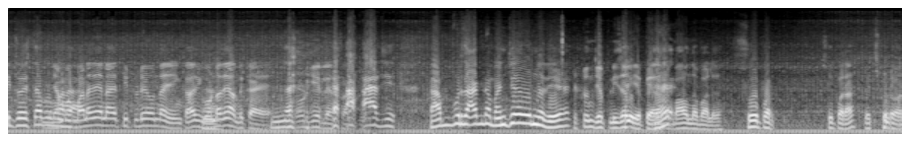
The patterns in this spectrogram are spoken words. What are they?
ఇటు వచ్చినప్పుడు మనదే నా తిట్టుడే ఉందా? ఇంకా ఇది ఉన్నదే అందుకే గేర్ అది సంపూర్ దామిన మంచిగా ఉన్నది. ఎట్టుంది చెప్పు నిజం చెప్పా? బాగుందా బాగాలేదు సూపర్. సూపరా? మెచ్చుకుంటావా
